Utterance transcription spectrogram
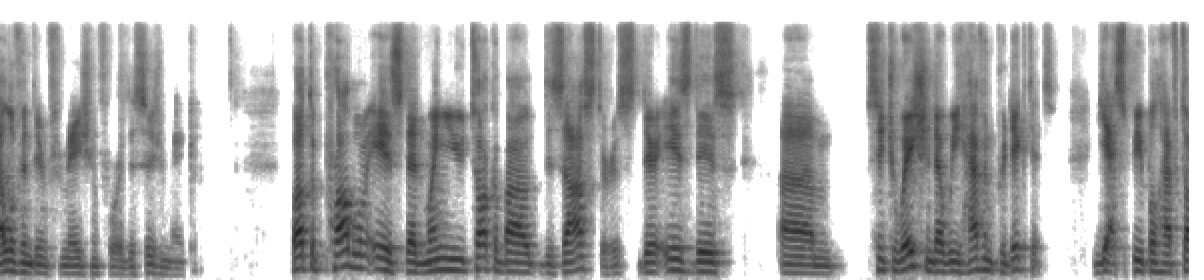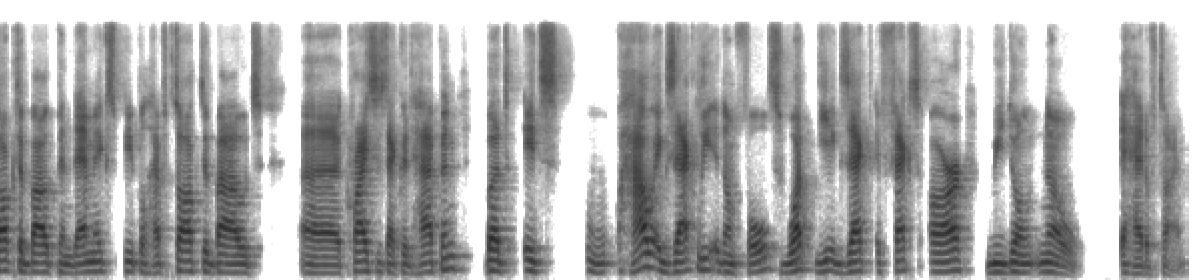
relevant information for a decision maker but the problem is that when you talk about disasters, there is this um, situation that we haven't predicted. Yes, people have talked about pandemics, people have talked about uh, crises that could happen, but it's how exactly it unfolds, what the exact effects are, we don't know ahead of time.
